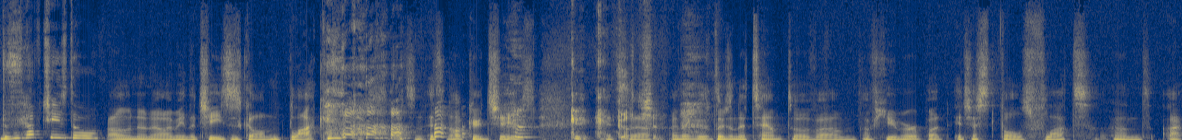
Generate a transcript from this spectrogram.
Does it have cheese though? Oh no, no. I mean, the cheese has gone black. it's, it's, it's not good cheese. It's, uh, I think there's an attempt of um, of humor, but it just falls flat. And I,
